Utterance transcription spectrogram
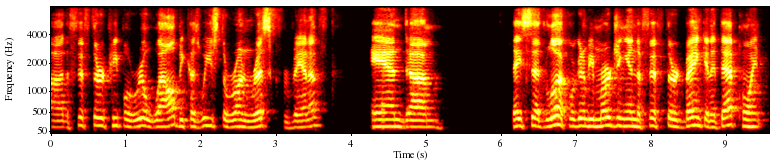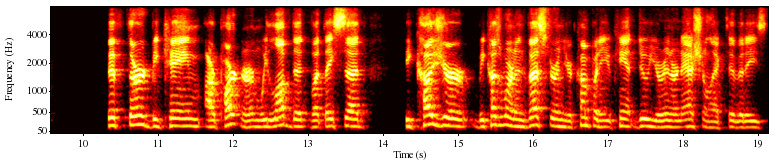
uh, the Fifth Third people real well because we used to run risk for Vantiv. And um, they said, look, we're going to be merging into Fifth Third Bank. And at that point, Fifth Third became our partner and we loved it. But they said, because you're because we're an investor in your company, you can't do your international activities.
